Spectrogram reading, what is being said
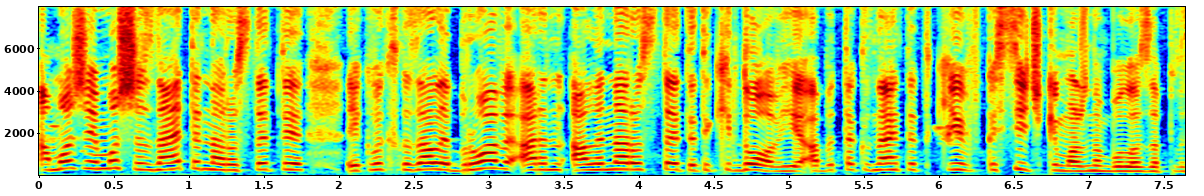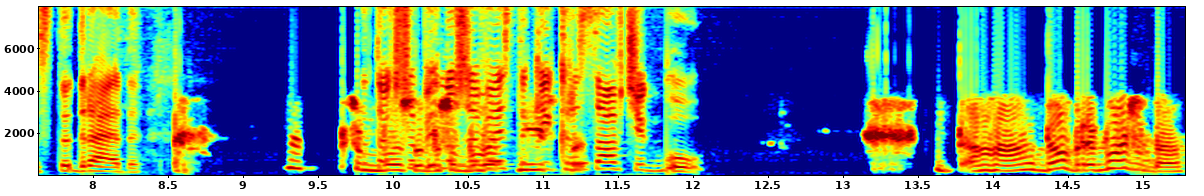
а може йому ще, знаєте, наростити, як ви сказали, брови, ар- але наростити такі довгі, аби так, знаєте, такі в косічки можна було заплести дреди. Щоб, Ну, так, було- щоб він уже було весь такий смішно. красавчик був. Ага, добре, можна.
